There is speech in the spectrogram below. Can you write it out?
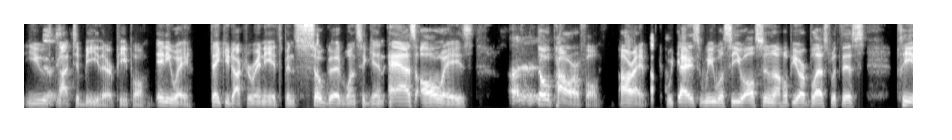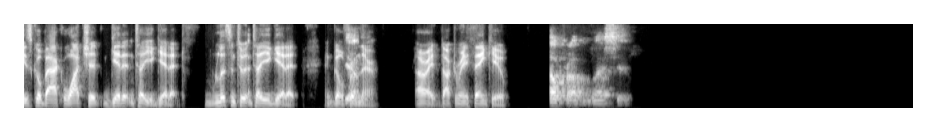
You've yeah. got to be there people. Anyway thank you dr Renny. it's been so good once again as always. So powerful. All right we guys we will see you all soon. I hope you are blessed with this. Please go back watch it get it until you get it listen to it until you get it and go yeah. from there. All right, Dr. Renny, thank you. No problem. Bless you.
